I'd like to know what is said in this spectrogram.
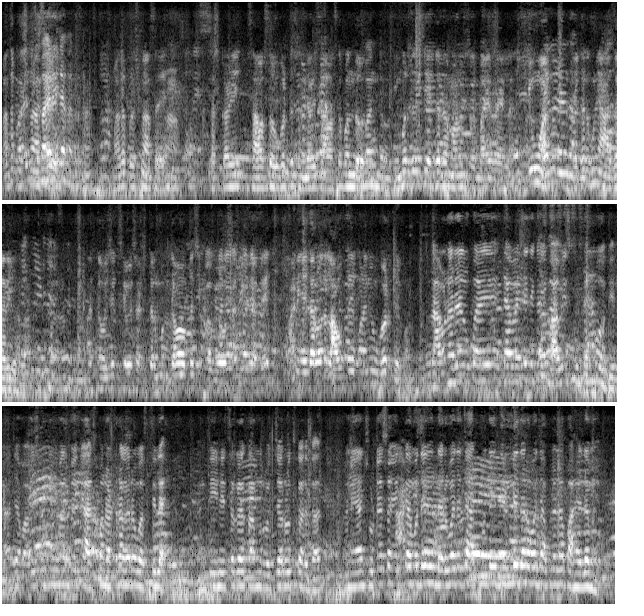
माझा प्रश्न असा आहे. खाली. माझा प्रश्न असा आहे सकाळी सहा वाजता उघडतं संध्याकाळी सहा वाजता बंद होतं. इमर्जन्सी एखादा माणूस बाहेर राहिला किंवा एखादा कोणी आजारी झाला अत्यावश्यक सेवेसाठी तर मग तेव्हा कशी व्यवस्था केली जाते? आणि हे दरवाजा लावतंय पण आणि उघडतंय पण लावणारे उपाय त्यावेळेचे जे काही बावीस कुटुंब होती ना त्या बावीस कुटुंबांपैकी आज पण अठरा घरं वसतील आहे आणि ती हे सगळं काम रोजच्या रोज करतात. आणि या छोट्याशा एक त्यामध्ये दरवाजाच्या आतमध्ये दिंडी दरवाजा आपल्याला पाहायला मिळतो.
